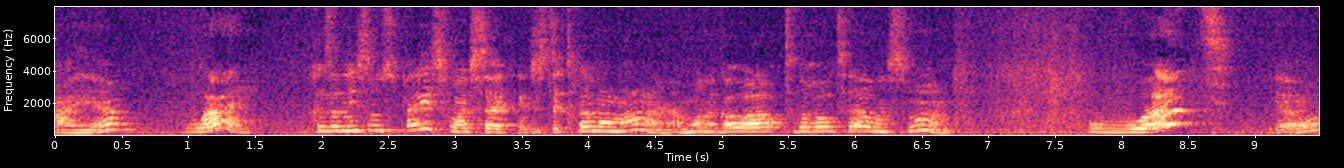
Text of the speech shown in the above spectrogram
I am. Why? Because I need some space for a second, just to clear my mind. I'm gonna go out to the hotel and swim. What? Yeah?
